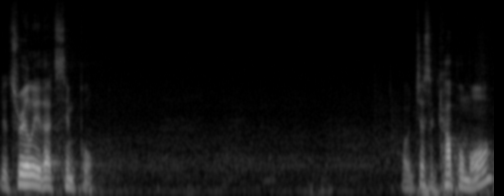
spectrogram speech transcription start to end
It's really that simple. Well, just a couple more.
